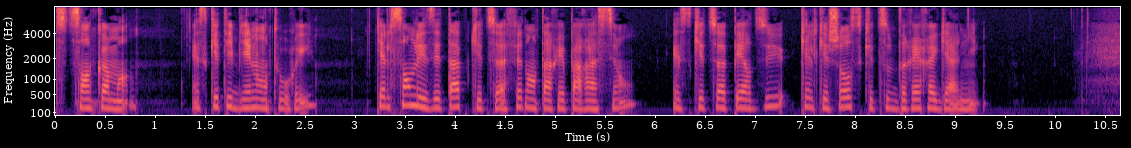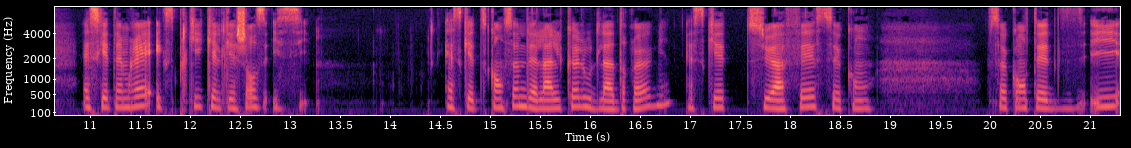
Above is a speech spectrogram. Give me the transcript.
Tu te sens comment? Est-ce que tu es bien entouré? Quelles sont les étapes que tu as faites dans ta réparation? Est-ce que tu as perdu quelque chose que tu voudrais regagner? Est-ce que tu aimerais expliquer quelque chose ici? Est-ce que tu consommes de l'alcool ou de la drogue? Est-ce que tu as fait ce qu'on ce qu'on te dit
